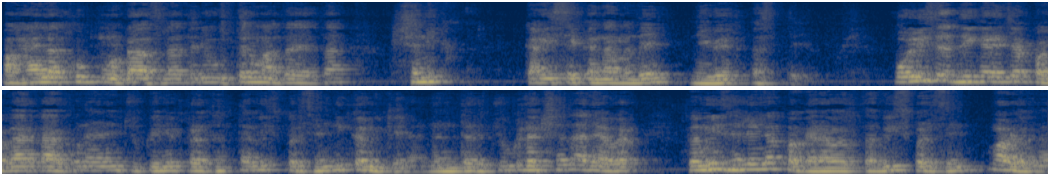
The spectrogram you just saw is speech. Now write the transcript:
पाहायला खूप मोठा असला तरी उत्तर माता क्षणिक काही सेकंदामध्ये निघत असते. पोलीस अधिकाऱ्याच्या पगार कारकुनाने चुकीने प्रथम वीस पर्सेंटनी कमी केला नंतर चूक लक्षात आल्यावर कमी झालेल्या पगारावरचा वीस पर्सेंट वाढवला.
